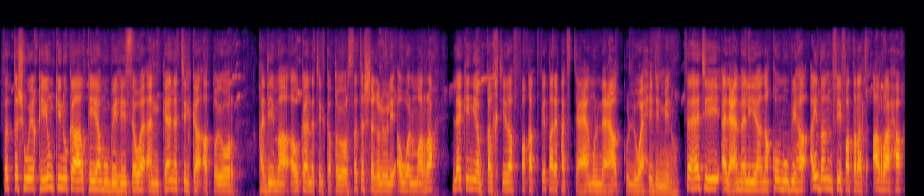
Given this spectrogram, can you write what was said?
فالتشويق يمكنك القيام به سواء كانت تلك الطيور قديمة أو كانت تلك الطيور ستشتغل لأول مرة. لكن يبقى الاختلاف فقط في طريقة التعامل مع كل واحد منهم. فهذه العملية نقوم بها أيضا في فترة الراحة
